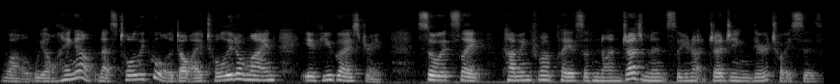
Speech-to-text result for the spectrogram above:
while we all hang out and that's totally cool i don't i totally don't mind if you guys drink so it's like coming from a place of non-judgment so you're not judging their choices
